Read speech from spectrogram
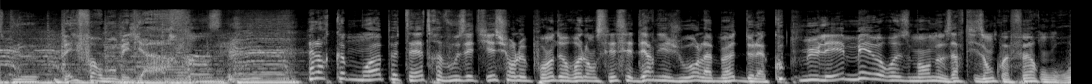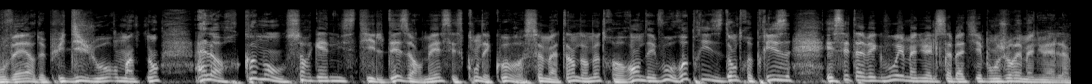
France Bleu, Belfort-Montbéliard. Alors comme moi, peut-être vous étiez sur le point de relancer ces derniers jours la mode de la coupe mulet, mais heureusement nos artisans coiffeurs ont rouvert depuis dix jours maintenant. Alors comment s'organise-t-il désormais? C'est ce qu'on découvre ce matin dans notre rendez-vous reprise d'entreprise. Et c'est avec vous Emmanuel Sabatier. Bonjour Emmanuel.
